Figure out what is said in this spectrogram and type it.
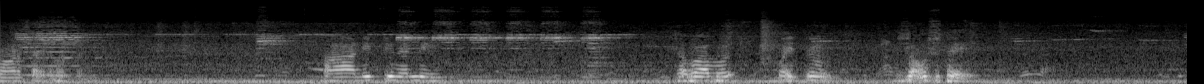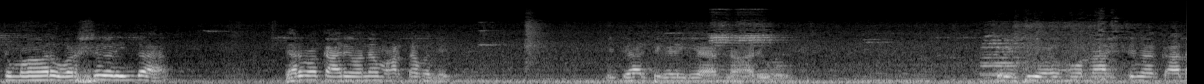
ಮಾಡ್ತಾ ಇರುತ್ತೆ ಆ ನಿಟ್ಟಿನಲ್ಲಿ ಸಭಾ ಮೈತ್ರಿ ಸಂಸ್ಥೆ ಸುಮಾರು ವರ್ಷಗಳಿಂದ ಧರ್ಮ ಕಾರ್ಯವನ್ನು ಮಾಡ್ತಾ ಬಂದಿದೆ. ವಿದ್ಯಾರ್ಥಿಗಳಿಗೆ ಅನ್ನ, ಅರಿವು ಕೃಷಿ ಮೂರ್ನಾಲ್ಕು ತಿಂಗಳ ಕಾಲ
